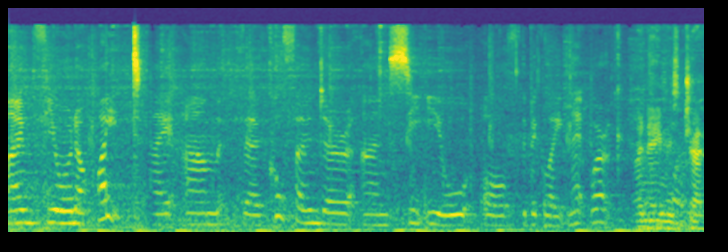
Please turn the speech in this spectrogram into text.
I'm Fiona White. I am the co-founder and CEO of the Big Light Network. My name is Jack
